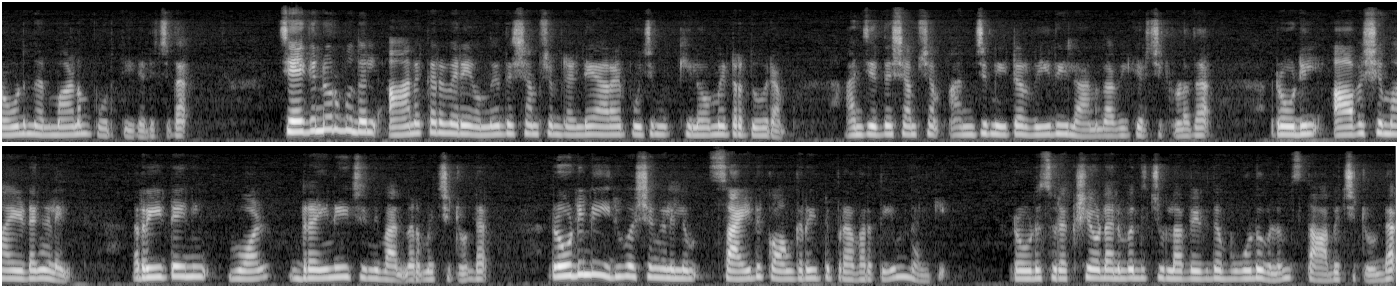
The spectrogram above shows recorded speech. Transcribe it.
റോഡ് നിർമ്മാണം പൂർത്തീകരിച്ചത്. ചേകന്നൂർ മുതൽ ആനക്കര വരെ ഒന്ന് ദശാംശം രണ്ട് ആറ് പൂജ്യം കിലോമീറ്റർ ദൂരം അഞ്ച് ദശാംശം അഞ്ച് മീറ്റർ വീതിയിലാണ് നവീകരിച്ചിട്ടുള്ളത്. റോഡിൽ ആവശ്യമായ ഇടങ്ങളിൽ റീറ്റെയിനിംഗ് വാൾ ഡ്രെയിനേജ് എന്നിവ നിർമ്മിച്ചിട്ടുണ്ട്. റോഡിന്റെ ഇരുവശങ്ങളിലും സൈഡ് കോൺക്രീറ്റ് പ്രവൃത്തിയും നൽകി. റോഡ് സുരക്ഷയോടനുബന്ധിച്ചുള്ള വിവിധ ബോർഡുകളും സ്ഥാപിച്ചിട്ടുണ്ട്.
